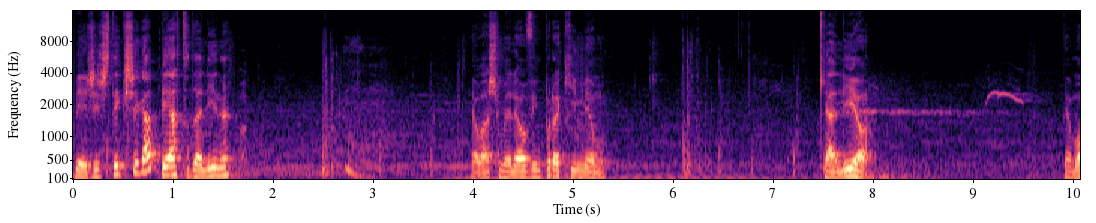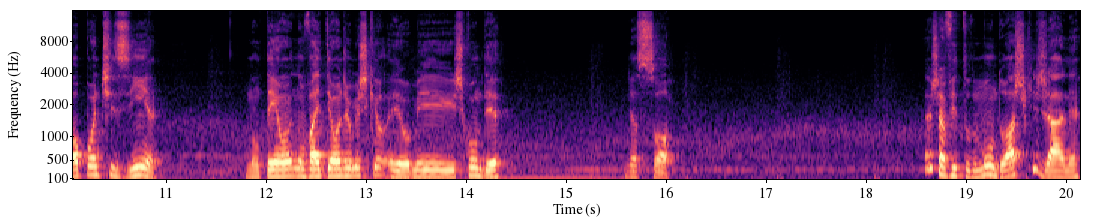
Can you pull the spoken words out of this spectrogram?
Bem, a gente tem que chegar perto dali, né? Eu acho melhor eu vir por aqui mesmo. Que ali, ó. É uma pontezinha. Não, tem, não vai ter onde eu me, eu me esconder. Olha só. Eu já vi todo mundo? Acho que já, né?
